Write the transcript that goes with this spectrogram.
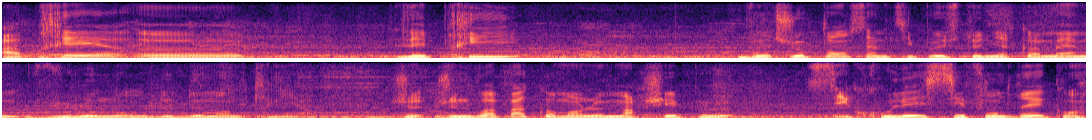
Après, euh, les prix vont, je pense, un petit peu se tenir quand même, vu le nombre de demandes qu'il y a. Je, je ne vois pas comment le marché peut s'écrouler, s'effondrer. Quand-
